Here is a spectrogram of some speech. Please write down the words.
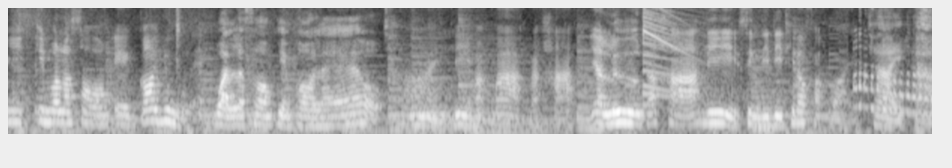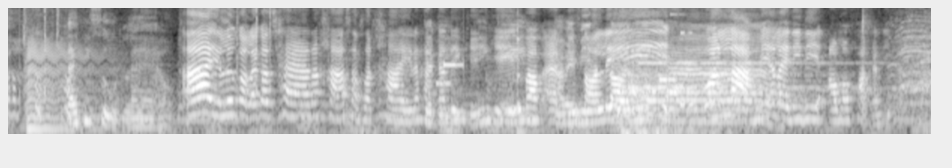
มีกินวันละซองเองก็อยู่แล้ว วันละซองเพียงพอแล้วใช่อืมดีมากๆนะคะ อย่าลืมนะคะดีสิ่งดีๆ ที่เราฝากไว้ ใช่ค่ะ ได้พิสูจน์แล้ว อ่าอย่าลืมกดไลค์กดแชร์นะคะ subscribe นะคะกกระระดิ่ดิ่งงกิ๊กิ๊งงๆกิ๊งบัมแอนอะด์มีมีสตอรี่ story ค่ะ วันหลังมีอะไรดีๆ เอามาฝากกันอีกนะคะ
